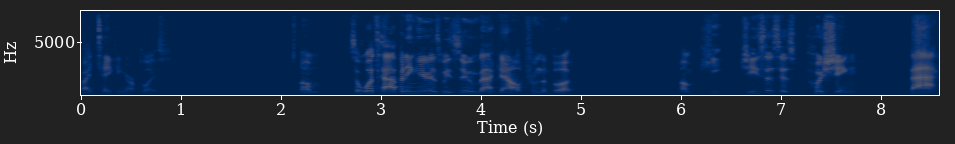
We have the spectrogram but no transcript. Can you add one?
by taking our place. Um, so, what's happening here as we zoom back out from the book? Um, he, Jesus is pushing back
